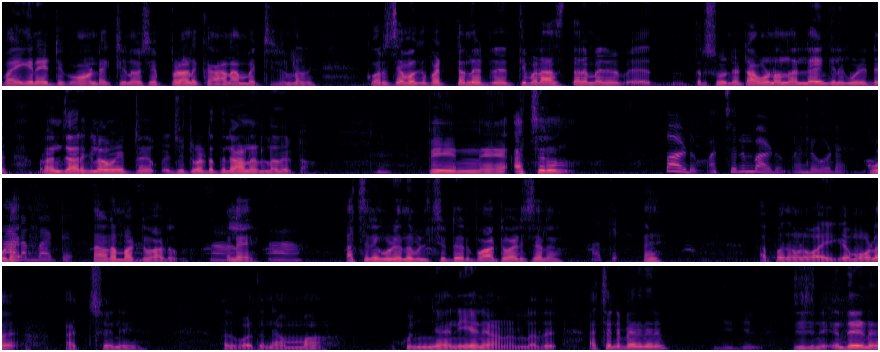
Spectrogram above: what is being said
വൈകുന്നേരമായിട്ട് കോൺടാക്ട് ചെയ്യണം. പക്ഷേ എപ്പോഴാണ് കാണാൻ പറ്റിയിട്ടുള്ളത്? കുറച്ച് നമുക്ക് പെട്ടെന്ന് എത്തി- എത്തിപ്പെടാൻ സ്ഥലം തൃശ്ശൂരിന്റെ ടൗണൊന്നും അല്ല. എങ്കിലും കൂടിയിട്ട് ഒരു അഞ്ചാറ് കിലോമീറ്റർ ചുറ്റുവട്ടത്തിലാണ് ഉള്ളത് കേട്ടോ. പിന്നെ അച്ഛനും പാടും. അച്ഛനും പാടും എന്റെ കൂടെ. കൂടെ. നാടൻ പാട്ട്. നാടൻ പാട്ട് പാടും. അല്ലേ? അച്ഛനെ കൂടി ഒന്ന് വിളിച്ചിട്ട് ഒരു പാട്ട് പാടിച്ചാലോ? ഓക്കെ. ഏ? അപ്പോൾ നമ്മൾ വൈകമോൾ അച്ഛന് അതുപോലെ തന്നെ അമ്മ കുഞ്ഞനിയനാണുള്ളത് അച്ഛന്റെ പേര് തരും ജിജിൽ ജിജിന്. എന്താണ്?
